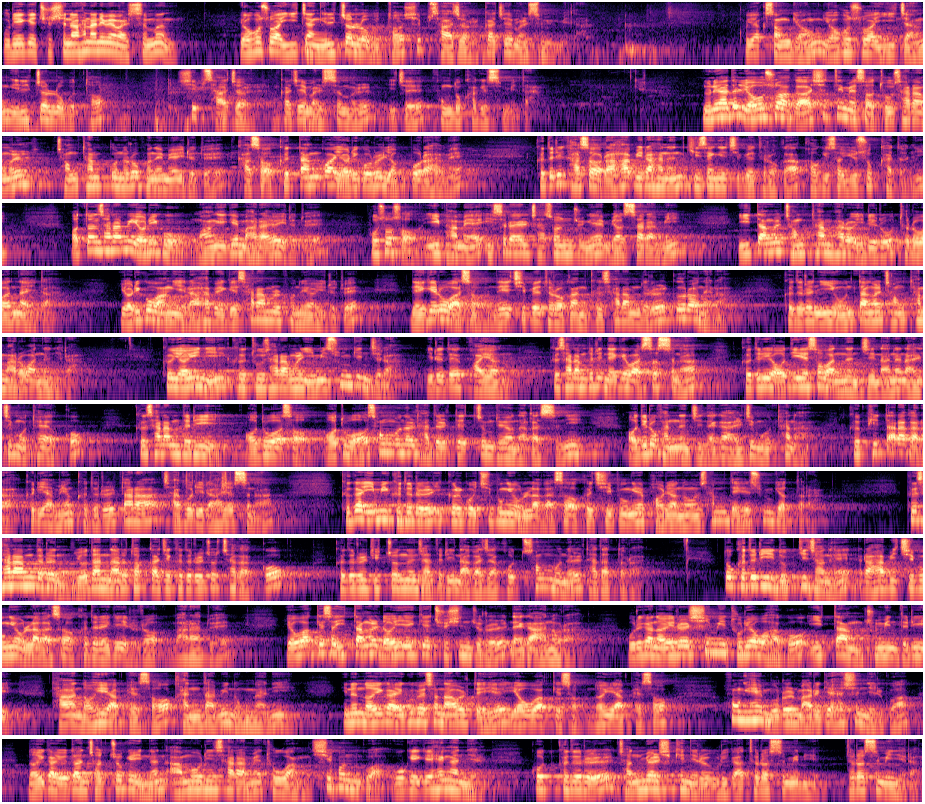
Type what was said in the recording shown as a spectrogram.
우리에게 주시는 하나님의 말씀은 여호수아 2장 1절로부터 14절까지의 말씀입니다. 구약 성경 여호수아 2장 1절로부터 14절까지의 말씀을 이제 봉독하겠습니다. 눈의 아들 여호수아가 시딤에서 두 사람을 정탐꾼으로 보내며 이르되 가서 그 땅과 여리고를 엿보라 하매 그들이 가서 라합이라 하는 기생의 집에 들어가 거기서 유숙하더니 어떤 사람이 여리고 왕에게 말하여 이르되 보소서 이 밤에 이스라엘 자손 중에 몇 사람이 이 땅을 정탐하러 이리로 들어왔나이다. 여리고 왕이 라합에게 사람을 보내어 이르되 내게로 와서 내 집에 들어간 그 사람들을 끌어내라. 그들은 이 온 땅을 정탐하러 왔느니라. 그 여인이 그 두 사람을 이미 숨긴지라 이르되 과연 그 사람들이 내게 왔었으나 그들이 어디에서 왔는지 나는 알지 못하였고 그 사람들이 어두워서 어두워 성문을 닫을 때쯤 되어 나갔으니 어디로 갔는지 내가 알지 못하나 급히 따라가라. 그리하면 그들을 따라 잡으리라 하였으나 그가 이미 그들을 이끌고 지붕에 올라가서 그 지붕에 버려놓은 삼대에 숨겼더라. 그 사람들은 요단 나루터까지 그들을 쫓아갔고 그들을 뒤쫓는 자들이 나가자 곧 성문을 닫았더라. 또 그들이 눕기 전에 라합이 지붕에 올라가서 그들에게 이르러 말하되 여호와께서 이 땅을 너희에게 주신 줄을 내가 아노라. 우리가 너희를 심히 두려워하고 이 땅 주민들이 다 너희 앞에서 간담이 녹나니 이는 너희가 애굽에서 나올 때에 여호와께서 너희 앞에서 홍해 물을 마르게 하신 일과 너희가 요단 저쪽에 있는 아모리 사람의 두 왕 시혼과 옥에게 행한 일 곧 그들을 전멸시킨 일을 우리가 들었음이, 들었음이니라.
